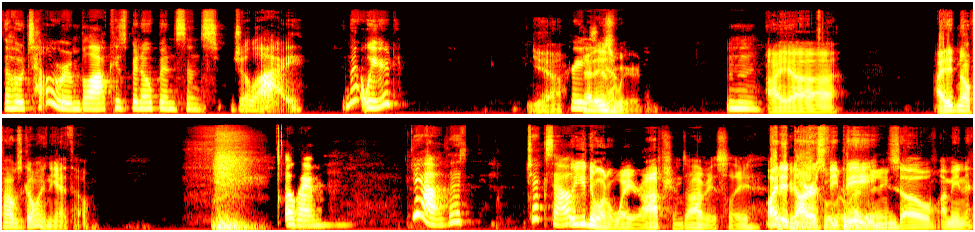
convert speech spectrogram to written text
the hotel room block has been open since July. Isn't that weird? Yeah. Crazy. that is yeah. weird. hmm I uh I didn't know if I was going yet though. Okay. Yeah, that checks out. Well, you don't want to weigh your options, obviously. Well, I did an could be a cooler RSVP, so I mean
